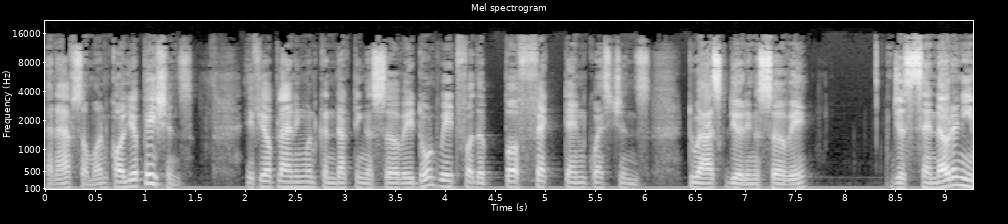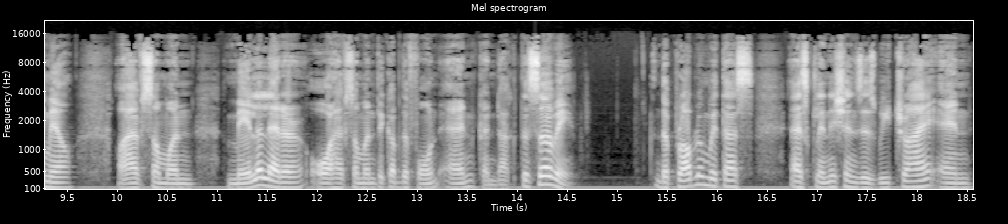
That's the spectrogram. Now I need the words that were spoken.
and have someone call your patients. If you're planning on conducting a survey, don't wait for the perfect 10 questions to ask during a survey just send out an email or have someone mail a letter or have someone pick up the phone and conduct the survey. The problem with us as clinicians is we try and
